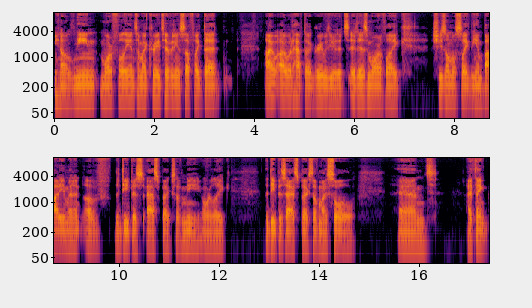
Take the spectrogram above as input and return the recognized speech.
you know, lean more fully into my creativity and stuff like that, I I would have to agree with you. It's it is more of like she's almost like the embodiment of the deepest aspects of me, or like the deepest aspects of my soul, and I think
